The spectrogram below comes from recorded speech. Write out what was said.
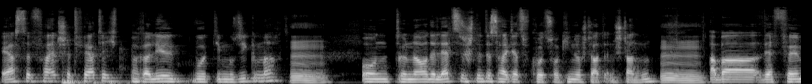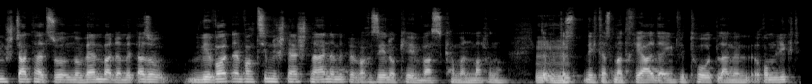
erste Feinschnitt fertig. Parallel wurde die Musik gemacht. Mhm. Und genau, der letzte Schnitt ist halt jetzt kurz vor Kinostart entstanden. Mhm. Aber der Film stand halt so im November damit. Also wir wollten einfach ziemlich schnell schneiden, damit wir einfach sehen, okay, was kann man machen, damit mhm. das, nicht das Material da irgendwie tot lange rumliegt.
